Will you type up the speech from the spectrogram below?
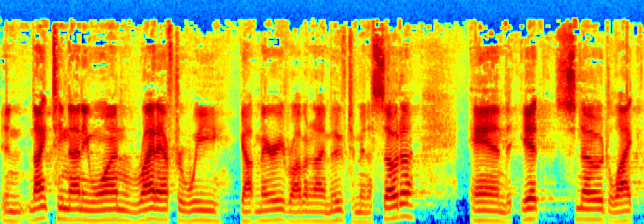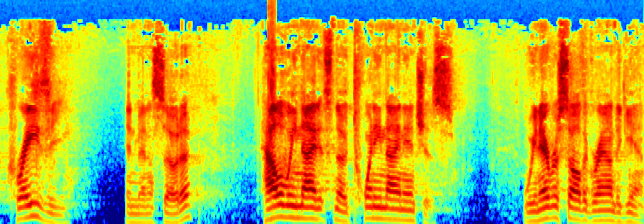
In 1991, right after we got married, Robin and I moved to Minnesota, and it snowed like crazy in Minnesota. Halloween night, it snowed 29 inches. We never saw the ground again.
